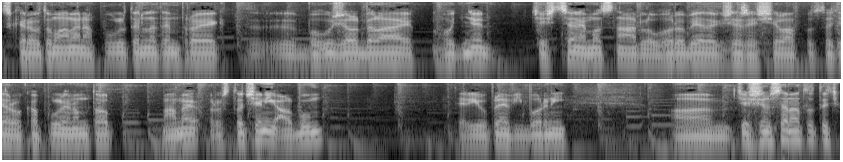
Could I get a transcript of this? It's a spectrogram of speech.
s kterou to máme na půl, tenhle ten projekt, bohužel byla hodně těžce nemocná dlouhodobě, takže řešila v podstatě rok a půl jenom to. Máme roztočený album, který je úplně výborný. A těším se na to teď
